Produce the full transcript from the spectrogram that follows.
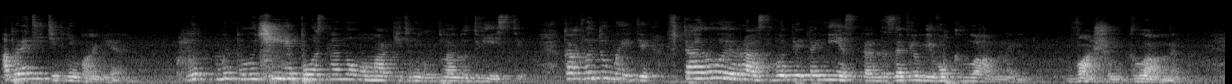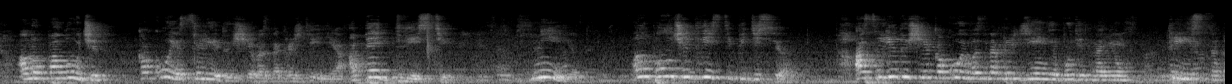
обратите внимание, вот мы получили по основному маркетинговому плану 200. Как вы думаете, второй раз вот это место, назовем его главным, вашим главным, оно получит какое следующее вознаграждение? Опять 200? Нет он получит 250. А следующее какое вознаграждение будет на нем? 300.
